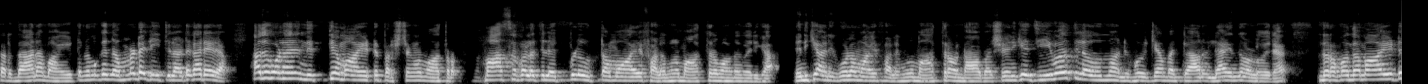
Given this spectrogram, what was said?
പ്രധാനമായിട്ട് നമുക്ക് നമ്മുടെ രീതിയിലായിട്ട് കരയാം അതുപോലെ തന്നെ നിത്യമായിട്ട് പ്രശ്നങ്ങൾ മാത്രം. മാസഫലത്തിൽ എപ്പോഴും ഉത്തമമായ ഫലങ്ങൾ മാത്രമാണ് വരിക. എനിക്ക് അനുകൂലമായ ഫലങ്ങൾ മാത്രം ഉണ്ടാവുക. പക്ഷെ എനിക്ക് ജീവിതത്തിൽ അതൊന്നും അനുഭവിക്കാൻ പറ്റാറില്ല എന്നുള്ളവര് നിർബന്ധമായിട്ട്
